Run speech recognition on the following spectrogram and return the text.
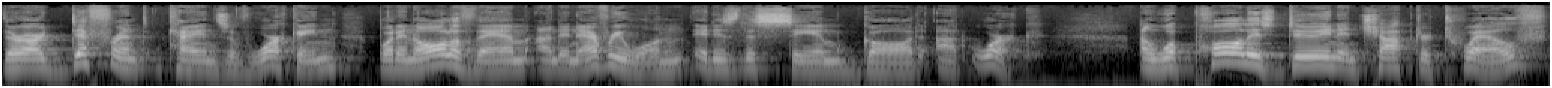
There are different kinds of working, but in all of them and in every one, it is the same God at work. And what Paul is doing in chapter 12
